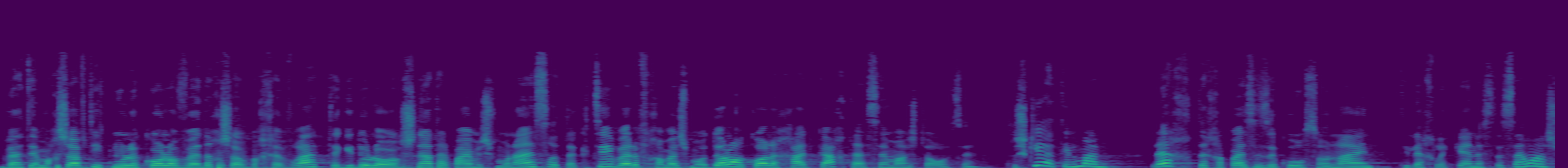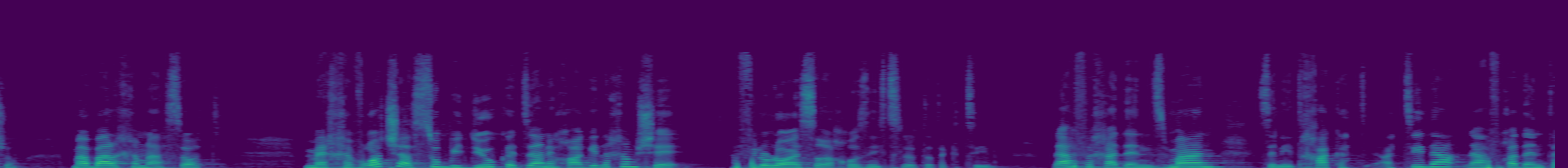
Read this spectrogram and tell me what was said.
ואתם עכשיו תיתנו לכל עובד עכשיו בחברה, תגידו לו שנת 2018, תקציב 1,500 דולר, כל אחד קח, תעשה מה שאתה רוצה. תשקיע, תלמד, לך, תחפש איזה קורס אונליין, תלך לכנס, תעשה משהו. מה בא לכם לעשות? מחברות שעשו בדיוק את זה, אני יכולה להגיד לכם ש... אפילו לא 10% ניצלו את התקציב. לאף אחד אין זמן, זה נדחק הצידה, לאף אחד אין את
